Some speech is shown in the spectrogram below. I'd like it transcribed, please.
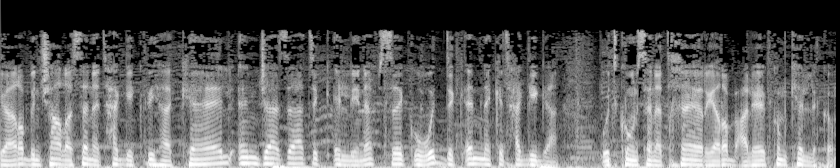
يا رب إن شاء الله سنة تحقق فيها كل إنجازاتك اللي نفسك وودك أنك تحققها. وتكون سنة خير يا رب عليكم كلكم.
